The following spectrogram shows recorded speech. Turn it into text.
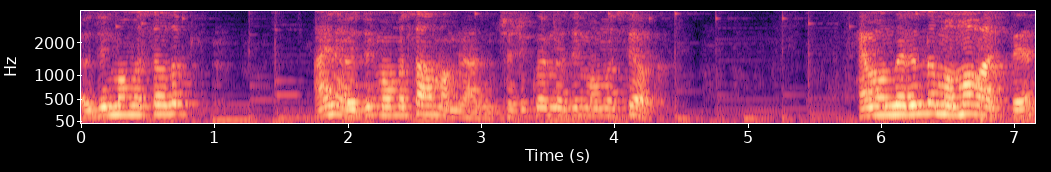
Ödül maması alıp Aynen ödül maması almam lazım. Çocukların ödül maması yok. Hem onların da mama vakti.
